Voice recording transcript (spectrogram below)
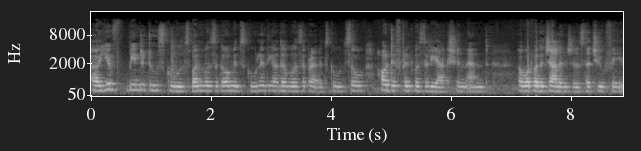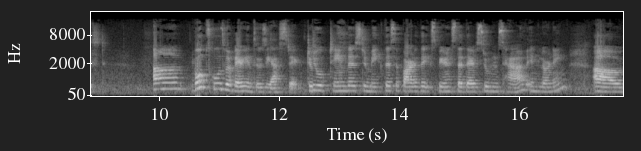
Uh, you've been to two schools. One was a government school, and the other was a private school. So, how different was the reaction, and uh, what were the challenges that you faced? Um, both schools were very enthusiastic to obtain this, to make this a part of the experience that their students have in learning. Uh,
